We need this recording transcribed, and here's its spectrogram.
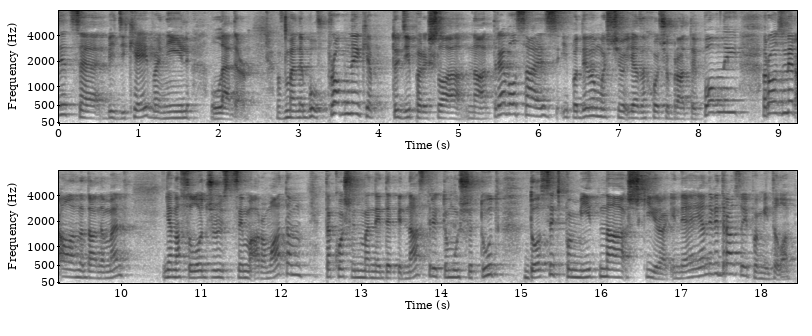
сайзі, це BDK Vanille Leather. В мене був пробник, я тоді перейшла на travel size і подивимося, що я захочу брати повний розмір, але на даний момент. Я насолоджуюсь цим ароматом. Також він в мене йде під настрій, тому що тут досить помітна шкіра. І не, я не відразу її помітила.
